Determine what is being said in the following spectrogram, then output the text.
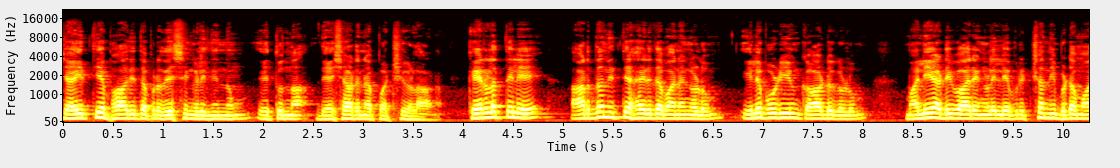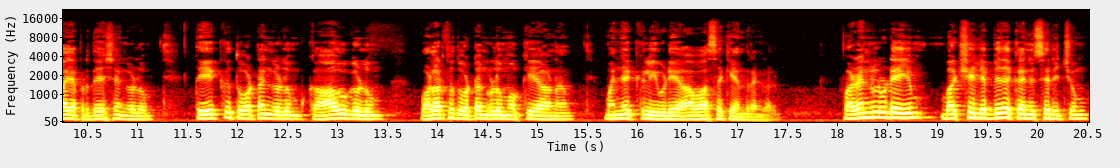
ശൈത്യബാധിത പ്രദേശങ്ങളിൽ നിന്നും എത്തുന്ന ദേശാടന പക്ഷികളാണ്. കേരളത്തിലെ അർദ്ധനിത്യഹരിത വനങ്ങളും ഇലപൊഴിയും കാടുകളും മലയടിവാരങ്ങളിലെ വൃക്ഷനിബിഡമായ പ്രദേശങ്ങളും തേക്ക് തോട്ടങ്ങളും കാവുകളും വളർത്തുതോട്ടങ്ങളും ഒക്കെയാണ് മഞ്ഞക്കിളിയുടെ ആവാസ കേന്ദ്രങ്ങൾ. പഴങ്ങളുടെയും ഭക്ഷ്യലഭ്യതക്കനുസരിച്ചും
